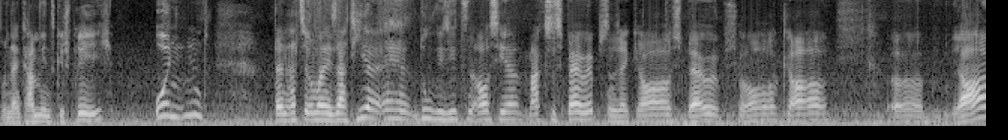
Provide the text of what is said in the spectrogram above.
Und dann kamen wir ins Gespräch. Und dann hat sie immer gesagt, hier, ey, du, wie sieht's denn aus hier? Magst du Spare Ribs? Und sagt, ja, Spare Ribs, ja, klar, ähm, ja.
